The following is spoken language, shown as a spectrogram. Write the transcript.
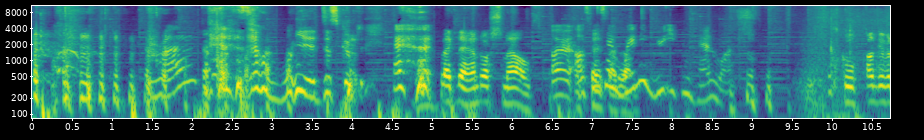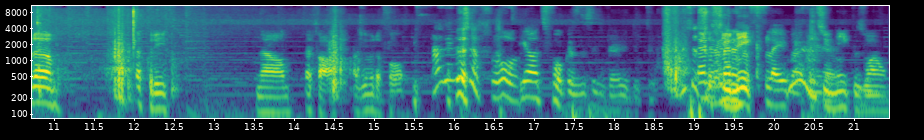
Right? that is a weird description. like the hand wash smells. Oh, I was gonna say, like that. when have you eaten hand wash? That's cool. I'll give it a a three. No, that's all. I'll give it a four. I'll give this a four. Yeah, it's four because this is very addictive. This is And it's No unique. flavor. It's unique as well.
